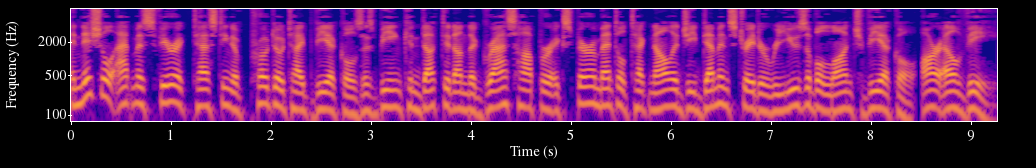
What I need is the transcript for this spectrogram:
Initial atmospheric testing of prototype vehicles is being conducted on the Grasshopper Experimental Technology Demonstrator Reusable Launch Vehicle (RLV).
